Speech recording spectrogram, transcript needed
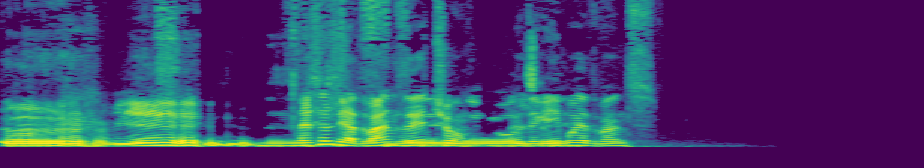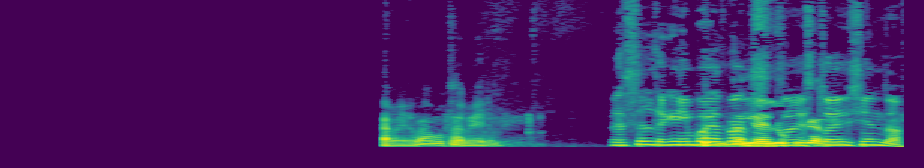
Uh, bien. Es el de Advance, de hecho. El de Game Boy Advance. A ver, vamos a ver. Es el de Game Boy Advance, lo estoy diciendo.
